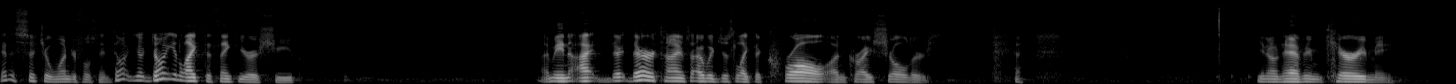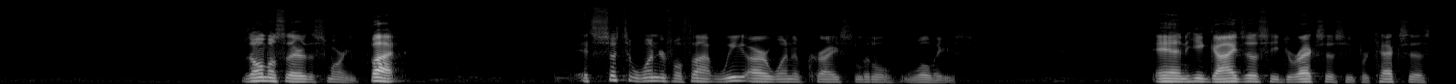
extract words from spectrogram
That is such a wonderful thing. Don't you, don't you like to think you're a sheep? I mean, I, there, there are times I would just like to crawl on Christ's shoulders, you know, and have him carry me. I was almost there this morning, but it's such a wonderful thought. We are one of Christ's little woolies. And he guides us, he directs us, he protects us.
